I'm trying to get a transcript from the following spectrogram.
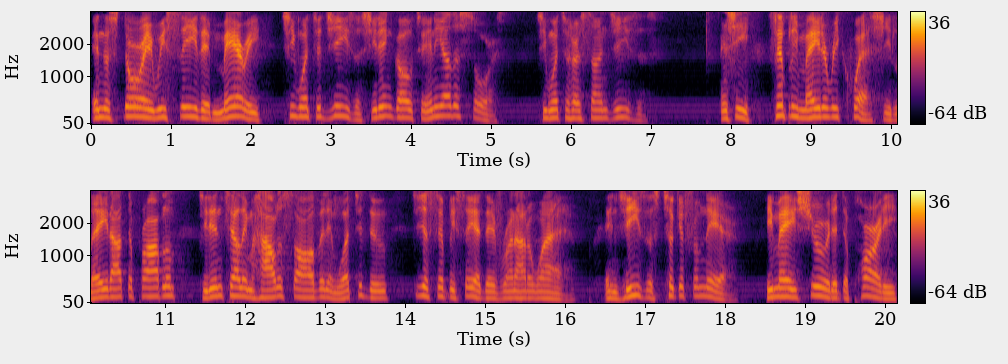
In the story, we see that Mary, she went to Jesus. She didn't go to any other source. She went to her son Jesus. And she simply made a request. She laid out the problem. She didn't tell him how to solve it and what to do. She just simply said, They've run out of wine. And Jesus took it from there. He made sure that the party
